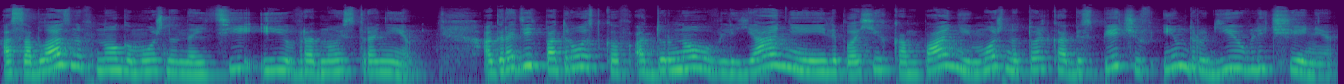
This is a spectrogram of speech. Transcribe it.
а соблазнов много можно найти и в родной стране. Оградить подростков от дурного влияния или плохих компаний можно только обеспечив им другие увлечения,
